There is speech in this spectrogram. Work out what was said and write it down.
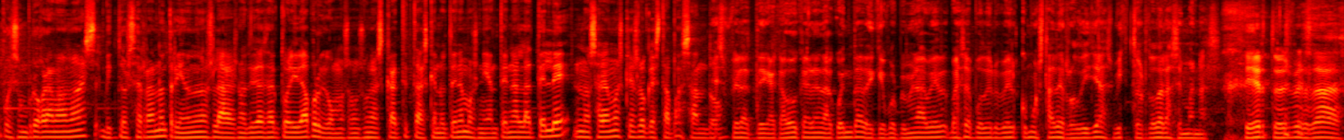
pues un programa más, Víctor Serrano trayéndonos las noticias de actualidad, porque como somos unas catetas que no tenemos ni antena en la tele, no sabemos qué es lo que está pasando. Espérate, que acabo de caer en la cuenta de que por primera vez vais a poder ver cómo está de rodillas Víctor todas las semanas. Cierto, es verdad.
